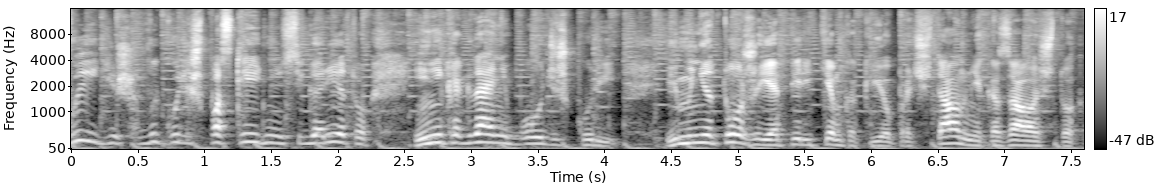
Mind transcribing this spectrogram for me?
выйдешь, выкуришь последнюю сигарету и никогда не будешь курить. И мне тоже, я перед тем, как ее прочитал, мне казалось, что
